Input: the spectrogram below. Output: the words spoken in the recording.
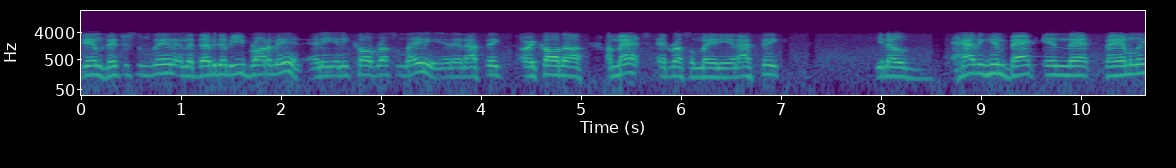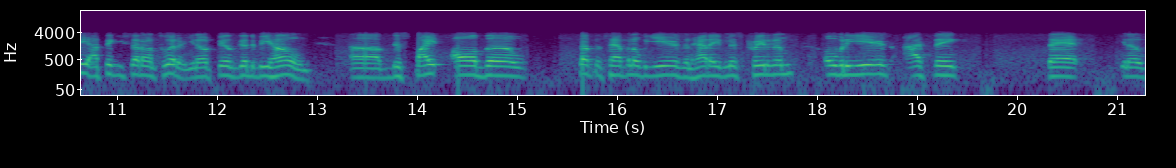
Jim's interest was in, and the WWE brought him in, and he and he called WrestleMania, and then I think, or he called a a match at WrestleMania, and I think, you know, having him back in that family, I think he said on Twitter, you know, it feels good to be home, uh, despite all the stuff that's happened over years and how they've mistreated him over the years. I think that you know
